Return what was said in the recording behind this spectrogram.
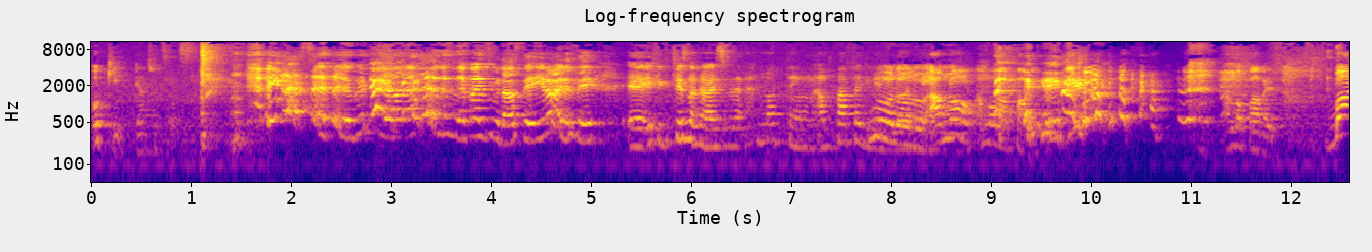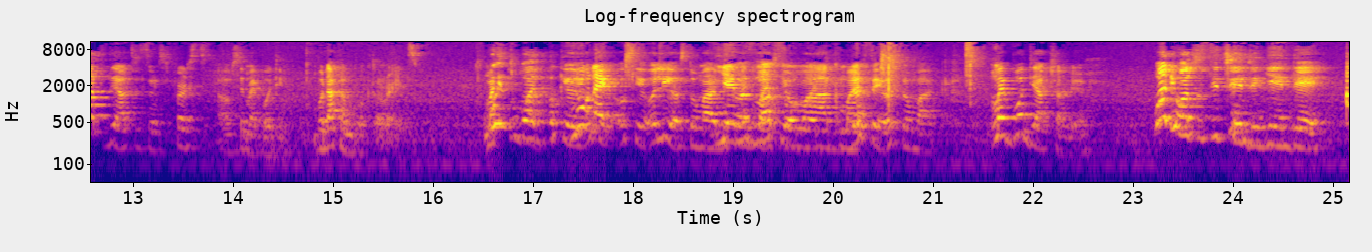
Okay, are two things. you know, I you're going to I is the first thing I'll say. You know when they say, uh, if you could change something, I'll say, "Ah, nothing. I'm perfect. No, no, no. I'm not. I'm not perfect. I'm not perfect. But there are two things. First, I'll say my body, but that can be worked on, right? My stomach- body? Okay, No, okay, like- okay, only your stomach. Yeah, because not your stomach, my- Just say your stomach. My body actually. What do you want to see change again there? I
